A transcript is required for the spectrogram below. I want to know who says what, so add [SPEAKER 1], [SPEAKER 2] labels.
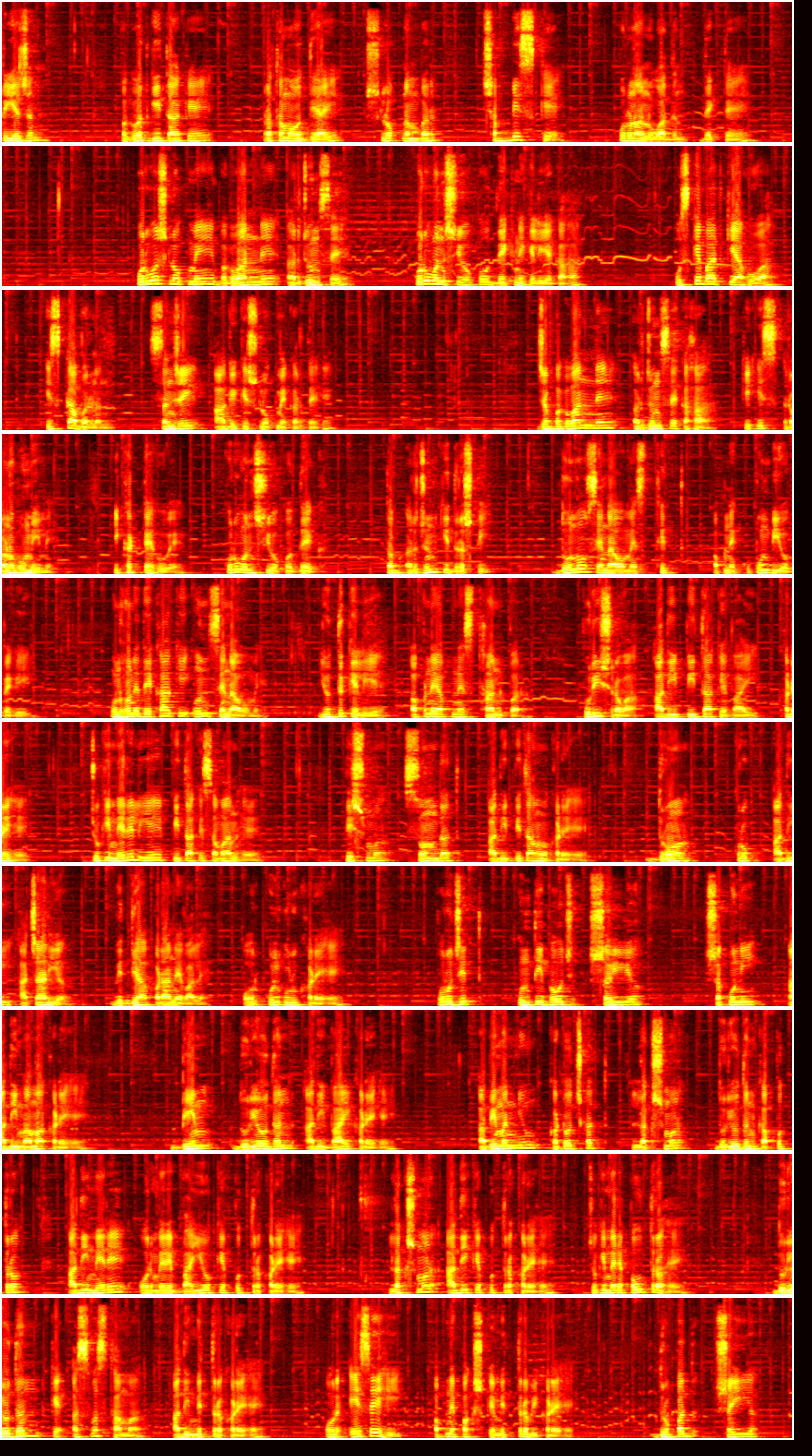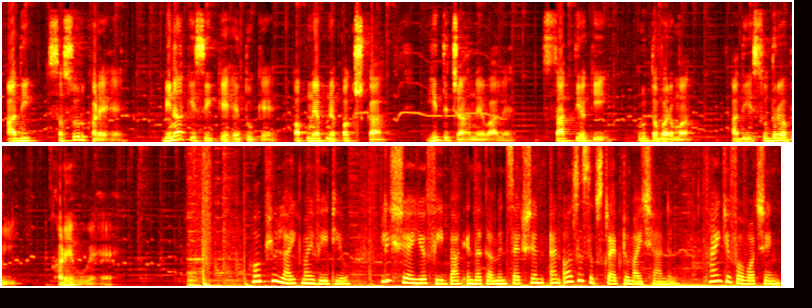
[SPEAKER 1] प्रियजन भगवत गीता के प्रथमोध्याय, श्लोक नंबर 26 के पूर्ण अनुवादन देखते हैं। पूर्व श्लोक में भगवान ने अर्जुन से कुरुवंशियों को देखने के लिए कहा, उसके बाद क्या हुआ, इसका वर्णन संजय आगे के श्लोक में करते हैं। जब भगवान ने अर्जुन से कहा कि इस रणभूमि में इकट्ठे हुए कुरुवंशियों को देख तब अर्जुन की दृष्टि दोनों सेनाओं में स्थित अपने कुटुंबियों पे गई। उन्होंने देखा कि उन सेनाओं में युद्ध के लिए अपने अपने स्थान पर भूरिश्रवा आदि पिता के भाई खड़े हैं, जो कि मेरे लिए पिता के समान है। भीष्म, सोमदत्त आदि पितामह खड़े हैं। द्रोण कृप आदि आचार्य विद्या पढ़ाने वाले और कुलगुरु खड़े हैं। पुरुजित कुंती भोज शल्य, शकुनी आदि मामा खड़े हैं। भीम, दुर्योधन आदि भाई खड़े हैं। अभिमन्यु, कटोचकत, लक्ष्मण, दुर्योधन का पुत्र आदि मेरे और मेरे भाइयों के पुत्र खड़े हैं। लक्ष्मण आदि के पुत्र खड़े हैं, जो कि मेरे पौत्र है। दुर्योधन के अस्वस्थामा आदि मित्र खड़े हैं और ऐसे ही अपने पक्ष के मित्र भी खड़े हैं। द्रुपद, शय्य आदि ससुर खड़े हैं। बिना किसी के हेतु के अपने अपने पक्ष का हित चाहने वाले सात्य की कृतवर्मा आदि शूद्र भी खड़े हुए हैं।
[SPEAKER 2] Hope you like my video please share your feedback in the comment section and also subscribe to my channel thank you for watching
